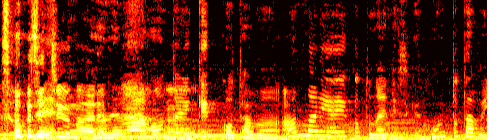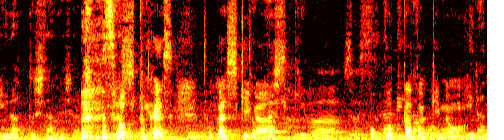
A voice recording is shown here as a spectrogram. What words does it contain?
掃除中のあれ。であれは本当に結構多分あんまりああいうことないんですけど本当多分イラッとしたんでしょうね。そう渡嘉敷が渡嘉敷は怒った時の。イラッ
